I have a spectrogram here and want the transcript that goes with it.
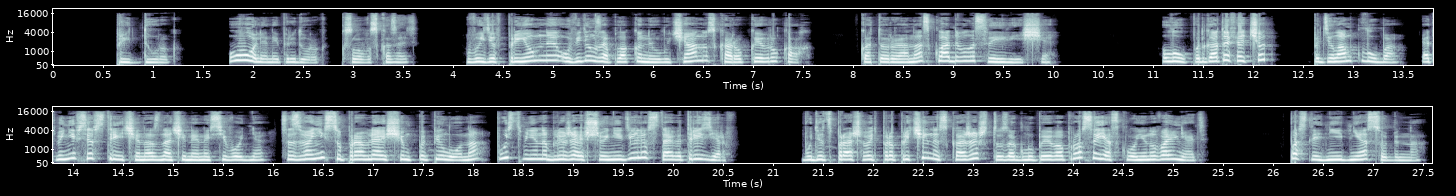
Придурок. Уволенный придурок, к слову сказать. Выйдя в приемную, увидел заплаканную Лучану с коробкой в руках которую она складывала свои вещи. «Лу, подготовь отчет по делам клуба. Отмени все встречи, назначенные на сегодня. Созвонись с управляющим Папилона. Пусть мне на ближайшую неделю ставят резерв. Будет спрашивать про причины, скажи, что за глупые вопросы я склонен увольнять. Последние дни особенно.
